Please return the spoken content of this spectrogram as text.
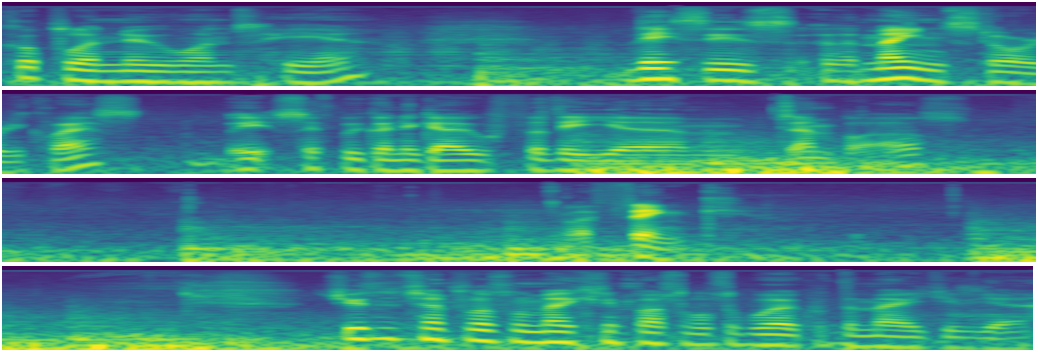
couple of new ones here. this is the main story quest. It's if we're going to go for the um, Templars. I think. Choosing the Templars will make it impossible to work with the mages, yeah.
